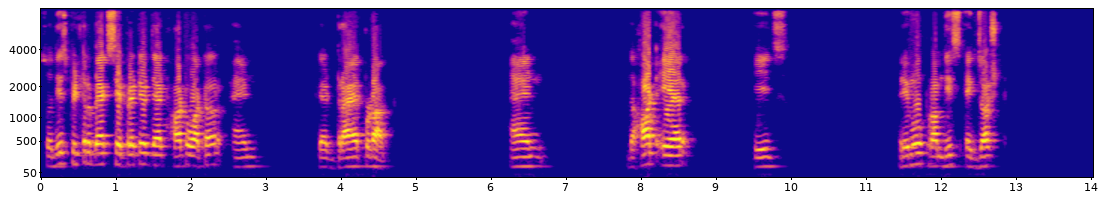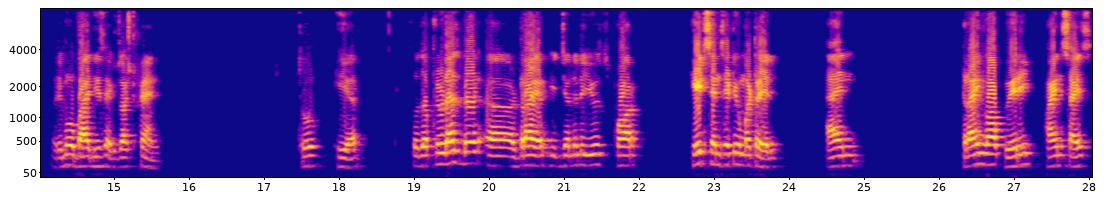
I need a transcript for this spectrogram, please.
So this filter bag separated that hot water and that dry product and the hot air is removed from this exhaust removed by this exhaust fan through here. So the fluidized bed uh, dryer is generally used for heat sensitive material and drying of very fine size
